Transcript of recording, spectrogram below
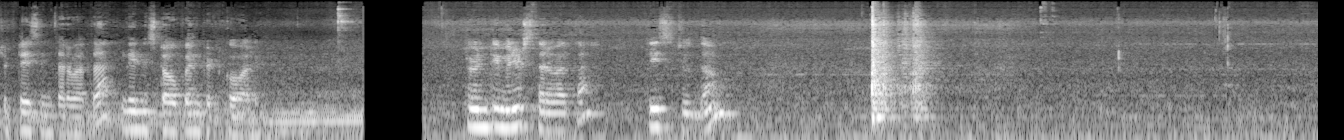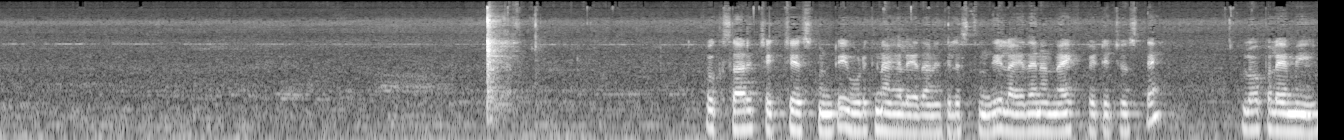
చుట్టేసిన తర్వాత దీన్ని స్టవ్ పైన పెట్టుకోవాలి. ట్వంటీ మినిట్స్ తర్వాత తీసి చూద్దాం. ఒకసారి చెక్ చేసుకుంటే ఉడికినాయా లేదా అని తెలుస్తుంది. ఇలా ఏదైనా నైఫ్ పెట్టి చూస్తే లోపలేమీ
